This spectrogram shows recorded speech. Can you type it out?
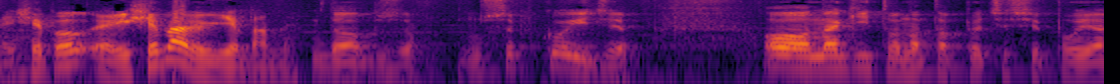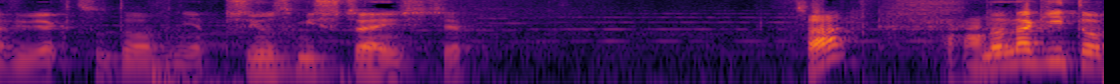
Ej się, po... Ej się bawił jebany. Dobrze. No szybko idzie. O, Nagito na tapecie się pojawił, jak cudownie. Przyniósł mi szczęście. Co? Aha. No Nagito,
